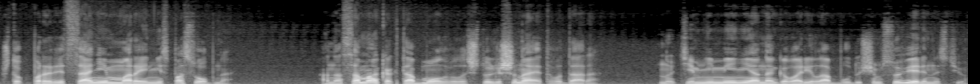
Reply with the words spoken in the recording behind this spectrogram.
что к прорицаниям Морейн не способна. Она сама как-то обмолвилась, что лишена этого дара. Но тем не менее она говорила о будущем с уверенностью.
